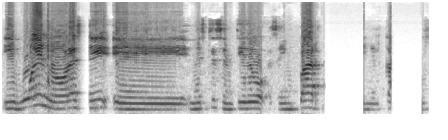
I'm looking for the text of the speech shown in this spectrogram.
Y bueno, ahora sí, eh, en este sentido se imparte en el campus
